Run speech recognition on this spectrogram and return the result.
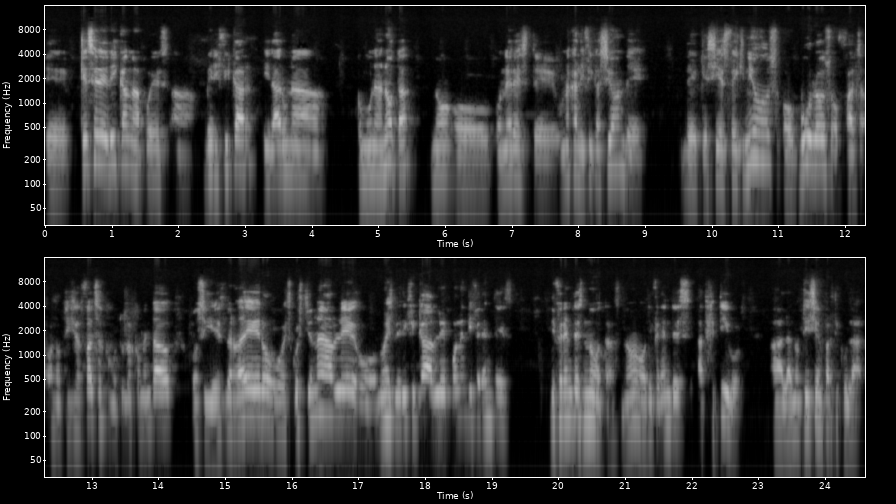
eh, que se dedican a, pues, a verificar y dar una, como una nota, ¿no? O poner este, una calificación de de que si es fake news o bulos o, falsa, o noticias falsas, como tú lo has comentado, o si es verdadero o es cuestionable o no es verificable, ponen diferentes, diferentes notas ¿no? o diferentes adjetivos a la noticia en particular.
